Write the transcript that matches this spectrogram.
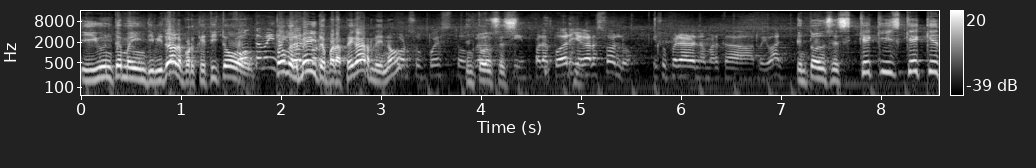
y un tema individual, porque Tito, todo el mérito por- para pegarle, ¿no? Por supuesto. Entonces, sí, para poder llegar solo y superar a la marca rival. Entonces, ¿qué, qué- qué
